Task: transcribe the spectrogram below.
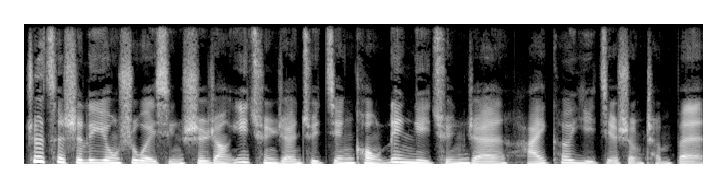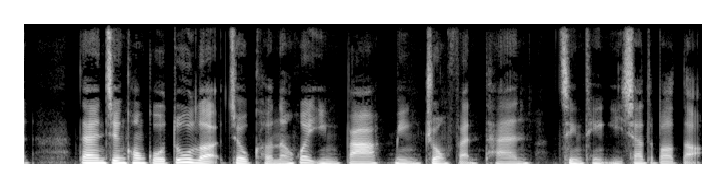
这次是利用数位形式让一群人去监控另一群人，还可以节省成本。但监控过度了，就可能会引发民众反弹。请听以下的报道：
